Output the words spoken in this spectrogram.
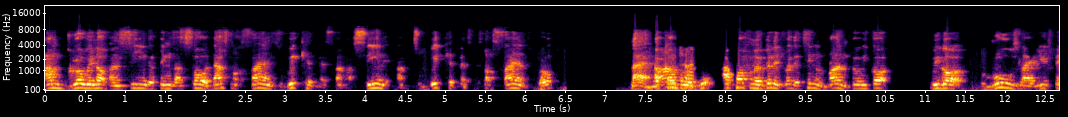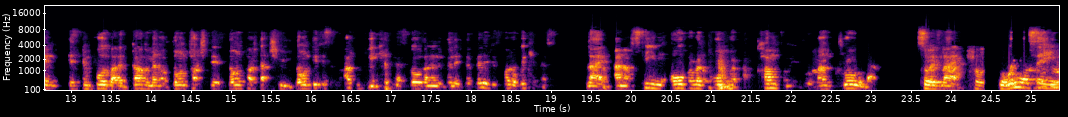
I'm growing up and seeing the things I saw. That's not science. Wickedness, man. I've seen it, man. It's wickedness. It's not science, bro. Like I come from a, I come from a village where the thing run, but we got we got rules like you think it's imposed by the government of don't touch this, don't touch that tree, don't do this. Wickedness goes on in the village. The village is full of wickedness. Like, and I've seen it over and over. I come from it, bro. I'm growing that. So it's like when you're saying,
